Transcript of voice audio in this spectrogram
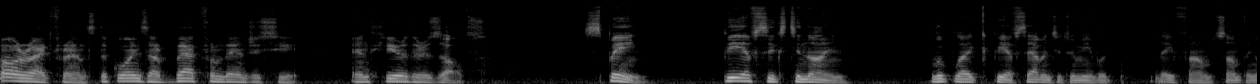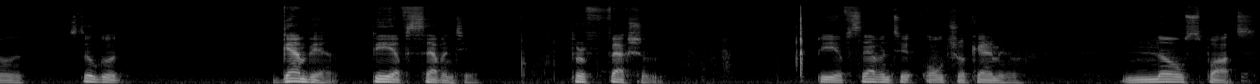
Alright friends, the coins are back from the NGC and here are the results. Spain, PF69. Looked like PF70 to me, but they found something on it. Still good. Gambia, PF70. Perfection. PF70 Ultra Cameo. No spots.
